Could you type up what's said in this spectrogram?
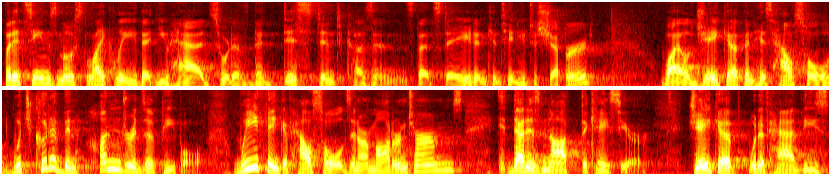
but it seems most likely that you had sort of the distant cousins that stayed and continued to shepherd, while Jacob and his household, which could have been hundreds of people, we think of households in our modern terms. That is not the case here. Jacob would have had these,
